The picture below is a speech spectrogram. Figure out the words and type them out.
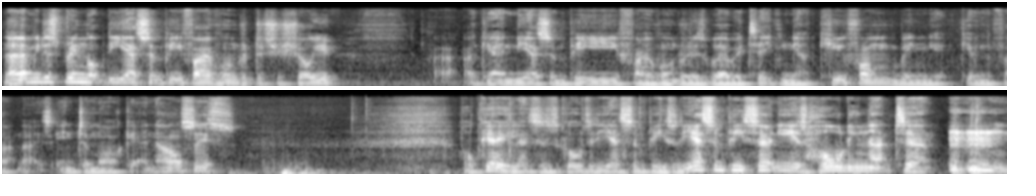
now let me just bring up the S&P 500 just to show you. Uh, again, the S&P 500 is where we're taking our cue from, being given the fact that it's intermarket analysis. Okay, let's just go to the S&P. So the S&P certainly is holding that uh,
